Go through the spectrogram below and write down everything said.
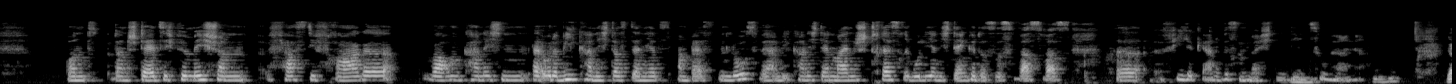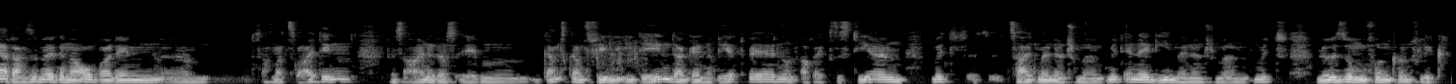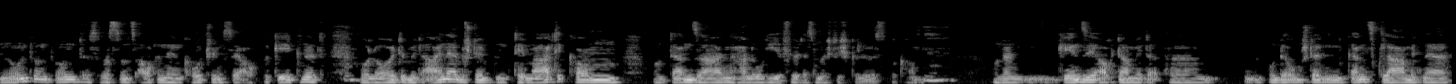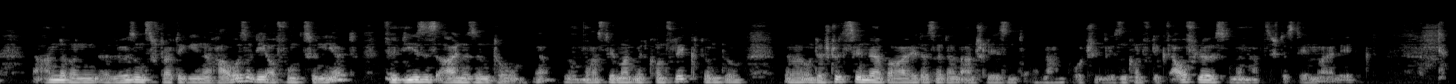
Und dann stellt sich für mich schon fast die Frage, warum kann ich äh, oder wie kann ich das denn jetzt am besten loswerden? Wie kann ich denn meinen Stress regulieren? Ich denke, das ist was, was äh, viele gerne wissen möchten, die Mhm. zuhören. Ja. Mhm. Ja, da sind wir genau bei den, ähm, sag mal, zwei Dingen. Das eine, dass eben ganz, ganz viele Ideen da generiert werden und auch existieren mit Zeitmanagement, mit Energiemanagement, mit Lösungen von Konflikten und, und, und. Das, was uns auch in den Coachings ja auch begegnet, wo Leute mit einer bestimmten Thematik kommen und dann sagen, hallo hierfür, das möchte ich gelöst bekommen. Mhm. Und dann gehen sie auch damit ähm, unter Umständen ganz klar mit einer anderen äh, Lösungsstrategie nach Hause, die auch funktioniert für Mhm. dieses eine Symptom. Ja? Du Mhm. hast jemand mit Konflikt und du äh, unterstützt ihn dabei, dass er dann anschließend nach dem Coaching diesen Konflikt auflöst und dann hat sich das Thema erledigt.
